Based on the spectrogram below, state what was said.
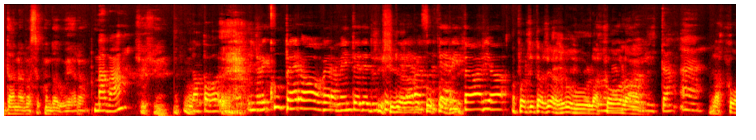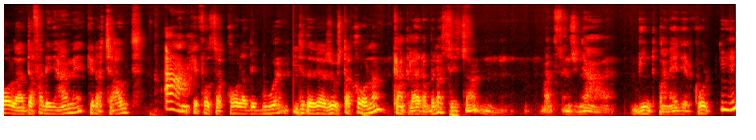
danno alla seconda guerra. Ma va? Sì, sì. Dopo il recupero veramente di tutto sì, sì, era sul territorio. Poi da la cola, eh. la cola da falegname che era ciaut. Ah. che fosse la cola dei bue, da giusta cola, che anche era bella seccia, mm, ma si 20 pannelli al colpo. Mm-hmm.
